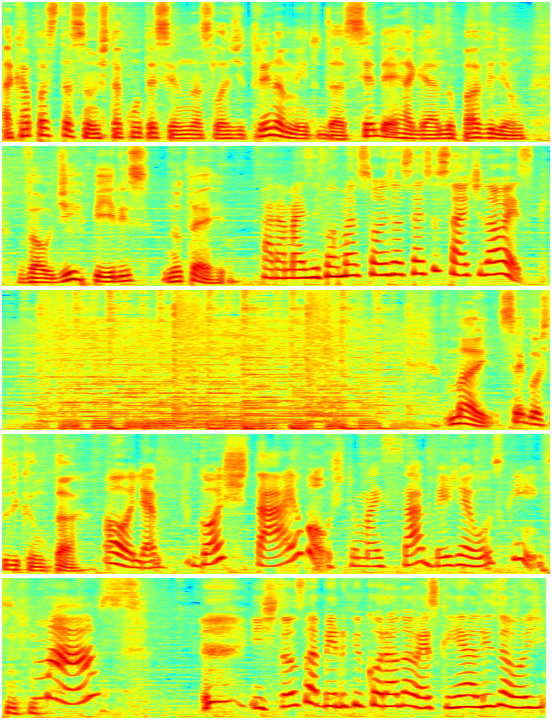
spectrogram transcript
A capacitação está acontecendo nas salas de treinamento da CDRH no pavilhão Valdir Pires, no térreo. Para mais informações, acesse o site da UESC. Mari, você gosta de cantar? Olha, gostar eu gosto, mas saber já é outro 500. mas estou sabendo que o Coral da UESC realiza hoje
